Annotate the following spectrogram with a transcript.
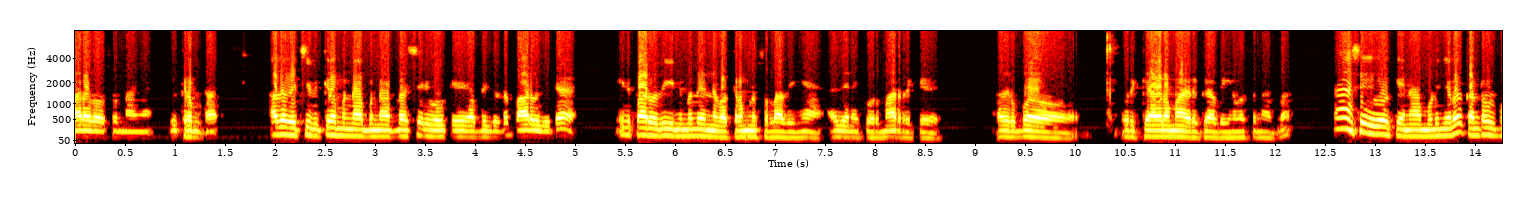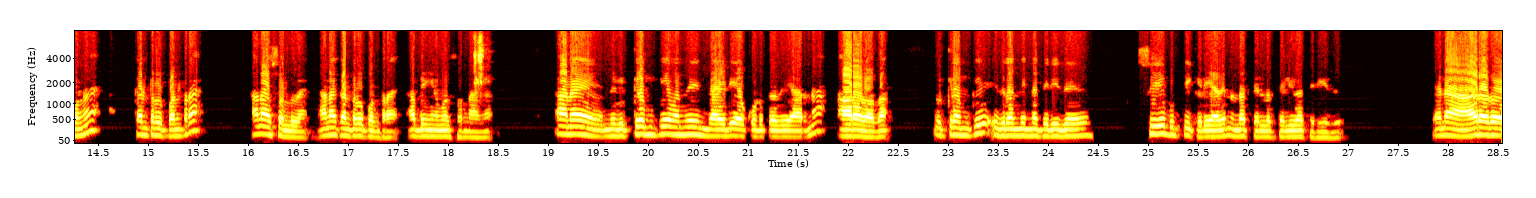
ஆர்ஆர்ஓ சொன்னாங்க விக்ரம்கிட்ட அதை வச்சு விக்ரம் என்ன பண்ணாப்ல சரி ஓகே அப்படின்னு சொல்லிட்டு பார்வதிட்ட இது பார்வதி இனிமேல் என்ன வக்ரம்னு சொல்லாதீங்க. அது எனக்கு ஒரு மாதிரி இருக்கு. அது ரொம்ப ஒரு கேவலமா இருக்கு அப்படிங்கிற மாதிரி சொன்னாப்ல ஆ சரி ஓகே நான் முடிஞ்சளவு கண்ட்ரோல் பண்ணேன் கண்ட்ரோல் பண்றேன். ஆனா சொல்லுவேன். ஆனா கண்ட்ரோல் பண்றேன் அப்படிங்கிற மாதிரி சொன்னாங்க. ஆனா இந்த விக்ரம்க்கே வந்து இந்த ஐடியா கொடுத்தது யாருன்னா ஆர்ஆர்ஓ தான். விக்ரம்க்கு இதுல இருந்து என்ன தெரியுது? சுய புத்தி கிடையாது நல்லா தெல்ல தெளிவா தெரியுது. ஏன்னா ஆர்ஆர்ஓ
